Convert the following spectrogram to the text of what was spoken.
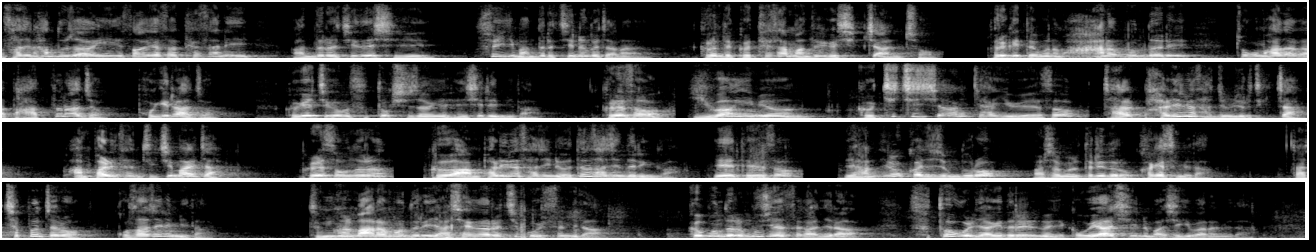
사진 한두 장이 쌓여서 태산이 만들어지듯이 수익이 만들어지는 거잖아요. 그런데 그 태산 만들기가 쉽지 않죠. 그렇기 때문에 많은 분들이 조금 하다가 다 떠나죠. 포기를 하죠. 그게 지금 스톡 시장의 현실입니다. 그래서 이왕이면 그 지치지 않게 하기 위해서 잘 팔리는 사진 위주로 찍자. 안 팔리는 사진 찍지 말자. 그래서 오늘은 그 안 팔리는 사진이 어떤 사진들인가에 대해서 이한 일곱 가지 정도로 말씀을 드리도록 하겠습니다. 자, 첫 번째로 고사진입니다. 정말 많은 분들이 야생화를 찍고 있습니다. 그분들을 무시해서가 아니라 스톡을 이야기 드리는 거니까 오해하시지 마시기 바랍니다.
